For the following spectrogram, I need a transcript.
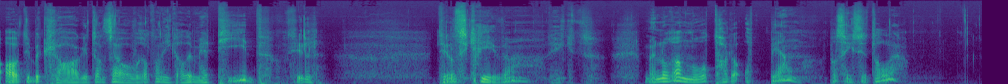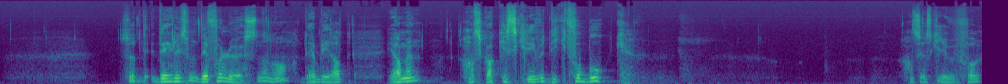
Av og til beklaget han seg over at han ikke hadde mer tid til, til å skrive dikt. Men når han nå tar det opp igjen på 60-tallet Så det, det, liksom, det forløsende nå, det blir at ja, men han skal ikke skrive dikt for bok. Han skal skrive for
